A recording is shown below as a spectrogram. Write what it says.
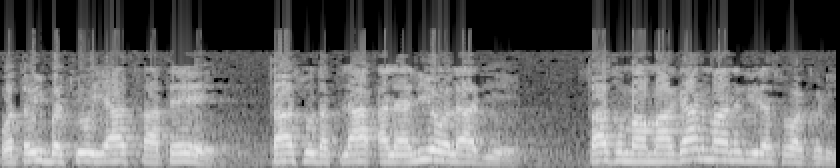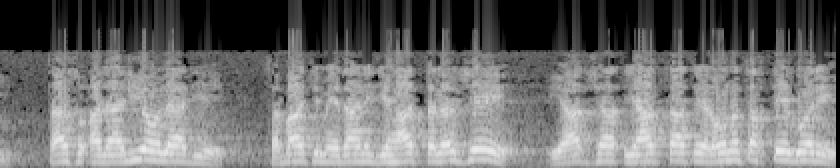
وتوی بچو یاد ساته تاسو د پلار علالی اولاد یې تاسو ماماګان مان دي رسوا کړی تاسو علالی اولاد یې سبا چې میدان جهاد تلل شي یاد شا... یاد ساته رونه تختې ګوري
